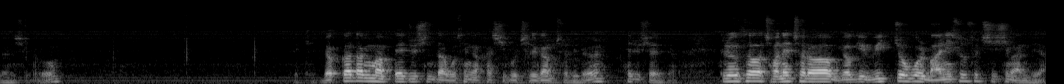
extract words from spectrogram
이런 식으로. 이렇게 몇 가닥만 빼주신다고 생각하시고 질감 처리를 해주셔야 돼요. 그래서 전에처럼 여기 위쪽을 많이 수술 치시면 안 돼요.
